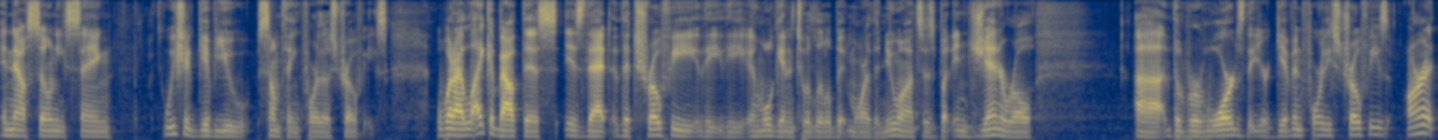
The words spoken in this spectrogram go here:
And now Sony's saying, we should give you something for those trophies. What I like about this is that the trophy, the the, and we'll get into a little bit more of the nuances, but in general, uh, the rewards that you're given for these trophies aren't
